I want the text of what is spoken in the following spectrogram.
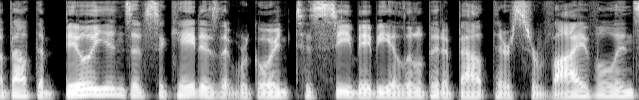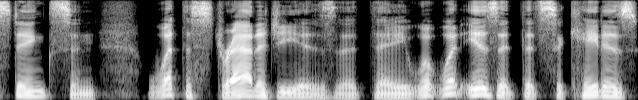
about the billions of cicadas that we're going to see, maybe a little bit about their survival instincts and what the strategy is that they, what, what is it that cicadas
